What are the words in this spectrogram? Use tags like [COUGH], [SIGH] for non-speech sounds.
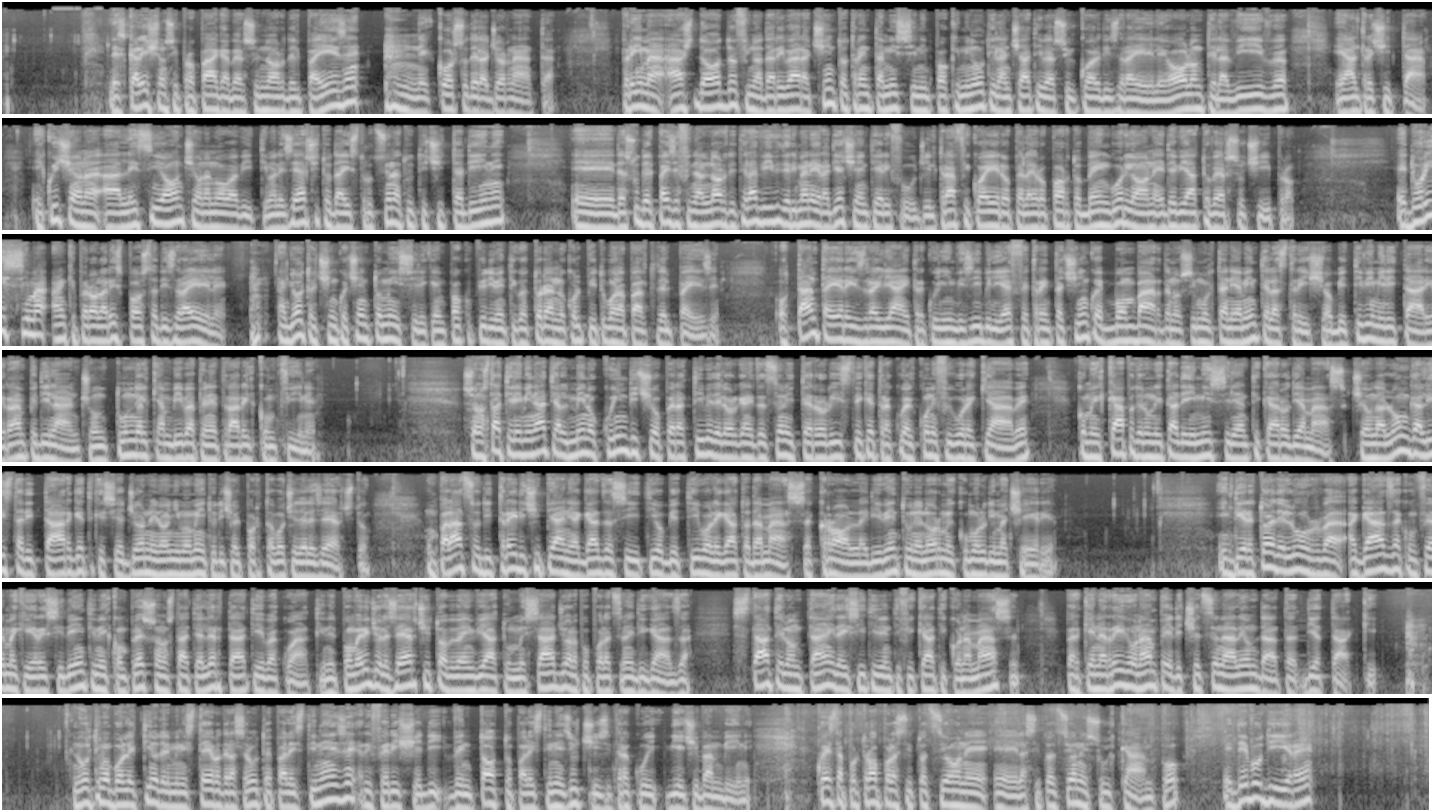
L'escalation si propaga verso il nord del paese [CLEARS THROAT] nel corso della giornata prima Ashdod fino ad arrivare a 130 missili in pochi minuti lanciati verso il cuore di Israele, Olon, Tel Aviv e altre città. E qui c'è una, a Lezion c'è una nuova vittima. L'esercito dà istruzione a tutti i cittadini eh, dal sud del paese fino al nord di Tel Aviv di rimanere adiacenti ai rifugi. Il traffico aereo per l'aeroporto Ben Gurion è deviato verso Cipro. È durissima anche però la risposta di Israele [CLEARS THROAT] agli oltre 500 missili che in poco più di 24 ore hanno colpito buona parte del paese. 80 aerei israeliani, tra cui gli invisibili F-35, bombardano simultaneamente la striscia, obiettivi militari, rampe di lancio, un tunnel che ambiva a penetrare il confine. Sono stati eliminati almeno 15 operativi delle organizzazioni terroristiche, tra cui alcune figure chiave, come il capo dell'unità dei missili anticaro di Hamas. C'è una lunga lista di target che si aggiorna in ogni momento, dice il portavoce dell'esercito. Un palazzo di 13 piani a Gaza City, obiettivo legato ad Hamas, crolla e diventa un enorme cumulo di macerie. Il direttore dell'URVA a Gaza conferma che i residenti nel complesso sono stati allertati e evacuati. Nel pomeriggio l'esercito aveva inviato un messaggio alla popolazione di Gaza. State lontani dai siti identificati con Hamas perché ne arrivi un'ampia ed eccezionale ondata di attacchi. L'ultimo bollettino del Ministero della Salute palestinese riferisce di 28 palestinesi uccisi, tra cui 10 bambini. Questa purtroppo è la situazione, eh, la situazione sul campo e devo dire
